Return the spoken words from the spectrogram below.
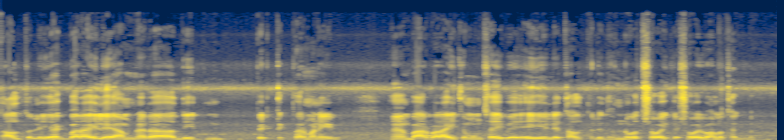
তালতলি একবার আইলে আপনারা দি- প্রত্যেকবার মানে হ্যাঁ বারবার আইতে মন চাইবে, এই এলে তালতলি। ধন্যবাদ সবাইকে, সবাই ভালো থাকবেন।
